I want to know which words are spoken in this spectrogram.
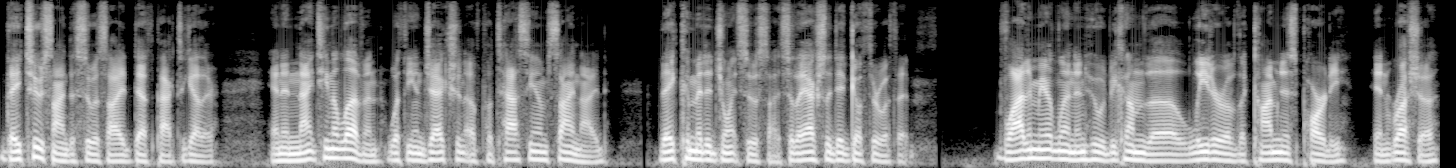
they too signed a suicide death pact together. And in 1911, with the injection of potassium cyanide, they committed joint suicide. So they actually did go through with it. Vladimir Lenin, who would become the leader of the Communist Party in Russia,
